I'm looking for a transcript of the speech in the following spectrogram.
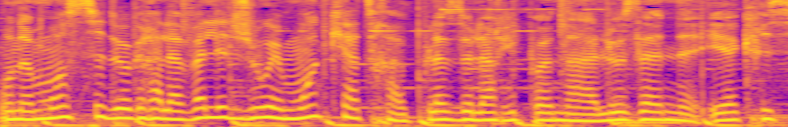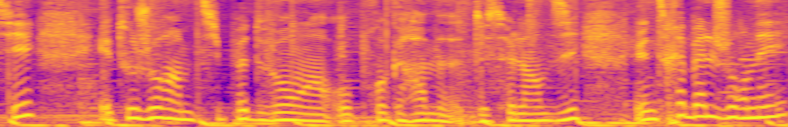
On a moins 6 degrés à la Vallée de Joux et moins 4 à Place de la Riponne à Lausanne et à Crissier. Et toujours un petit peu de vent hein, au programme de ce lundi. Une très belle journée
